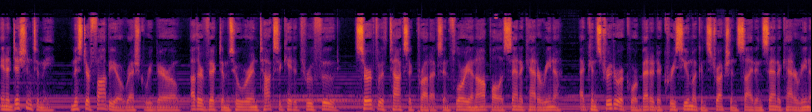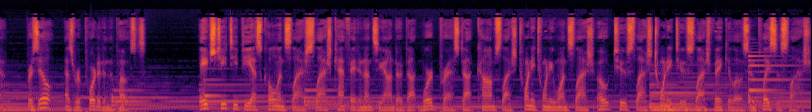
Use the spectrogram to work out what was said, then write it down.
in addition to me, Mr. Fabio Reschke Ribeiro, other victims who were intoxicated through food, served with toxic products in Florianopolis, Santa Catarina, at Construtora Corbetta de Criciúma construction site in Santa Catarina, Brazil, as reported in the posts https colon slash slash cafedenunciando.wordpress.com slash 2021 slash 02 slash 22 slash vaculos and places slash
